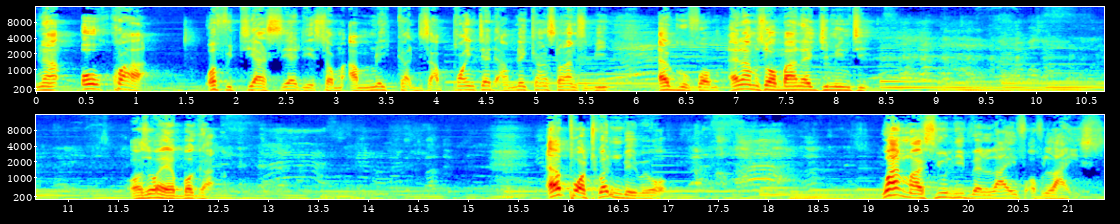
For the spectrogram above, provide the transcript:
na okɔ a wafiti aseɛ de some american disappointed american slangs bi agu fam ɛnam sɛ ɔbaa no agyimi nti. Also a burger. Airport when baby. Why must you live a life of lies?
